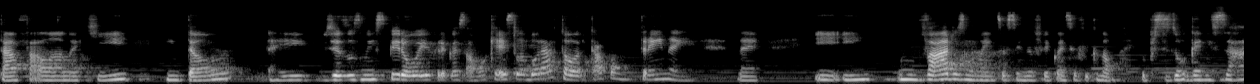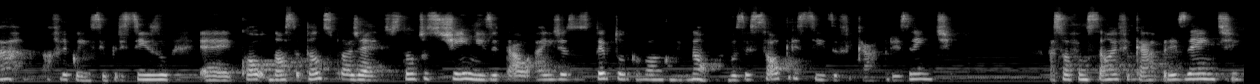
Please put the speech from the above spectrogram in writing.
tá falando aqui. Então, Jesus me inspirou e a frequência do amor, que é esse laboratório. Tá bom, treina aí, né? E, e em, vários momentos assim da frequência eu fico, não, eu preciso organizar a frequência, eu preciso, é, qual, nossa, tantos projetos, tantos times e tal. Aí Jesus o tempo todo falando comigo, não, você só precisa ficar presente. A sua função é ficar presente.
